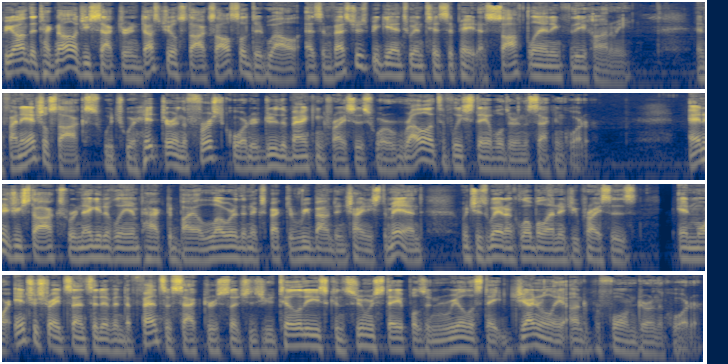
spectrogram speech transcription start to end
Beyond the technology sector, industrial stocks also did well as investors began to anticipate a soft landing for the economy. And financial stocks, which were hit during the first quarter due to the banking crisis, were relatively stable during the second quarter. Energy stocks were negatively impacted by a lower than expected rebound in Chinese demand, which has weighed on global energy prices. And more interest rate sensitive and defensive sectors such as utilities, consumer staples, and real estate generally underperformed during the quarter.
